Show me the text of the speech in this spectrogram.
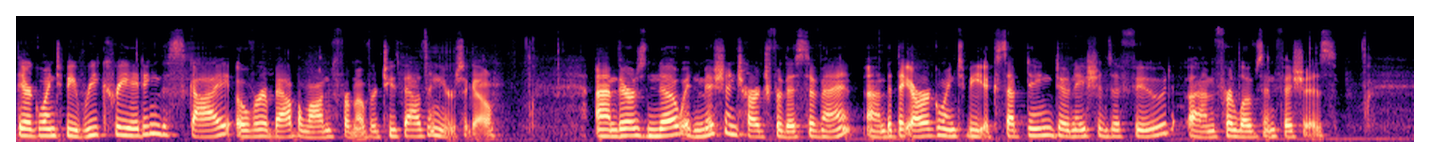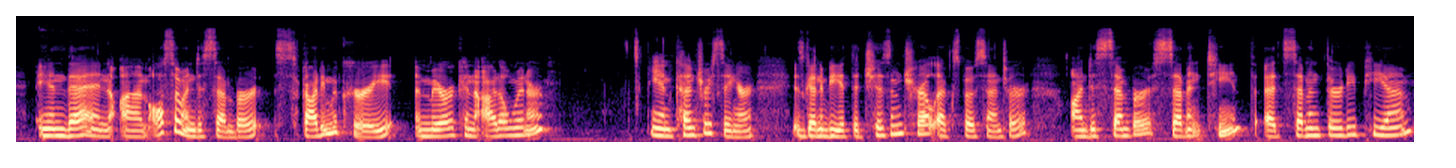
They're going to be recreating the sky over Babylon from over 2,000 years ago. Um, there's no admission charge for this event, um, but they are going to be accepting donations of food um, for loaves and fishes. And then um, also in December, Scotty McCreery, American Idol winner, and country singer is going to be at the Chisholm Trail Expo Center on December 17th at 7.30 p.m.,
